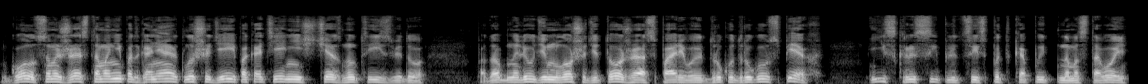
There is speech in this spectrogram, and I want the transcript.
Голосом и жестом они подгоняют лошадей, пока тени исчезнут из виду. Подобно людям, лошади тоже оспаривают друг у друга успех. Искры сыплются из-под копыт на мостовой,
